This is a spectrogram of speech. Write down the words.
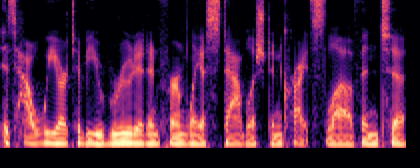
is how we are to be rooted and firmly established in Christ's love and to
